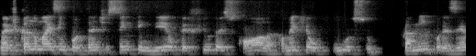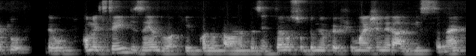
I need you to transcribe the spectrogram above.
vai ficando mais importante você entender o perfil da escola, como é que é o curso. Para mim, por exemplo, eu comecei dizendo aqui, quando eu estava me apresentando, sobre o meu perfil mais generalista, né?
